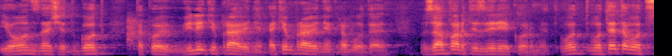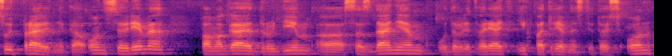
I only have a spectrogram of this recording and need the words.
и он, значит, год такой великий праведник. А кем праведник работает? В зоопарке зверей кормит. Вот, вот это вот суть праведника. Он все время помогает другим э, созданиям удовлетворять их потребности. То есть он,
